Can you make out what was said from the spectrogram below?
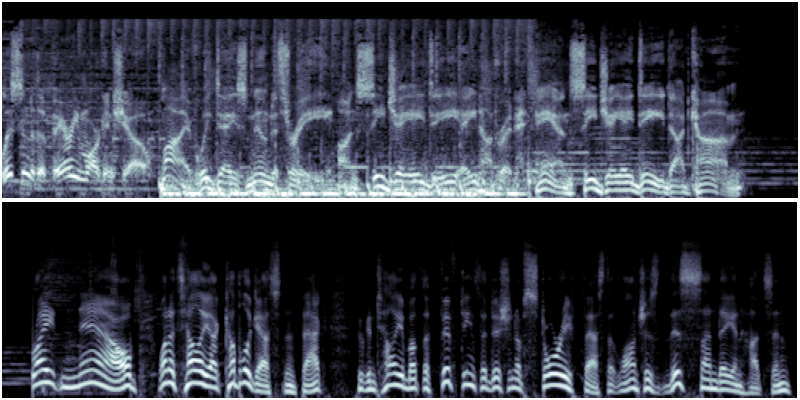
Listen to The Barry Morgan Show. Live weekdays noon to 3 on CJAD 800 and CJAD.com. Right now, I want to tell you a couple of guests, in fact, who can tell you about the 15th edition of Storyfest that launches this Sunday in Hudson.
